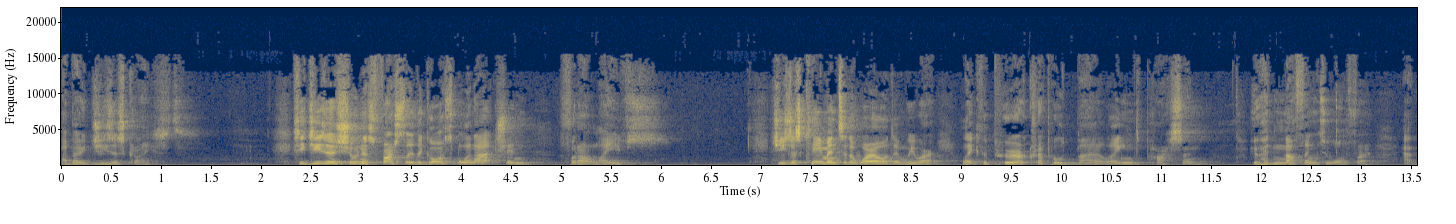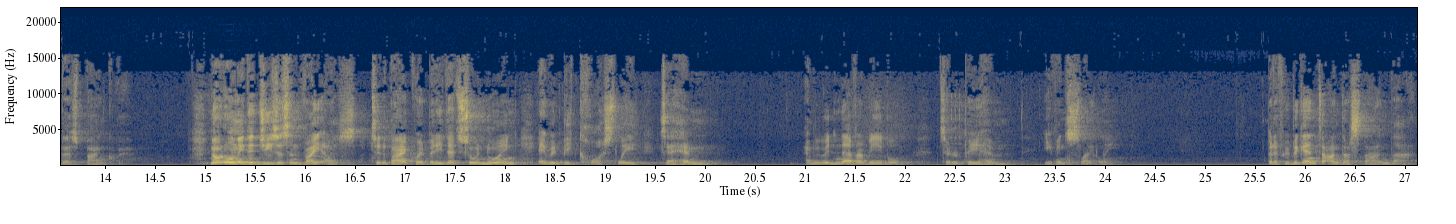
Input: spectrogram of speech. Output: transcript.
about Jesus Christ. See, Jesus has shown us, firstly, the gospel in action for our lives. Jesus came into the world and we were like the poor, crippled, blind person who had nothing to offer at this banquet. Not only did Jesus invite us to the banquet, but he did so knowing it would be costly to him and we would never be able to repay him even slightly. But if we begin to understand that,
